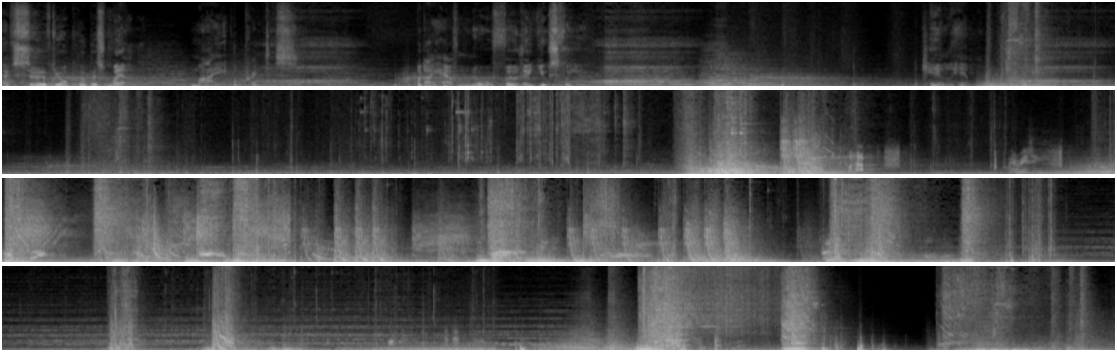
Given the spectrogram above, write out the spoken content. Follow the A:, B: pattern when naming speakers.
A: have served your purpose well, my apprentice. But I have no further use for you. Kill him.
B: Where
